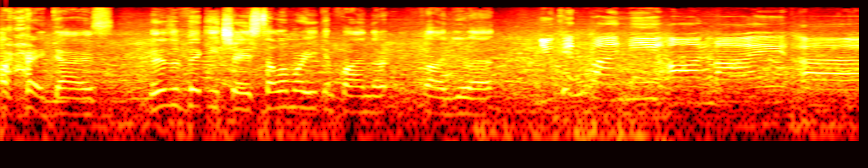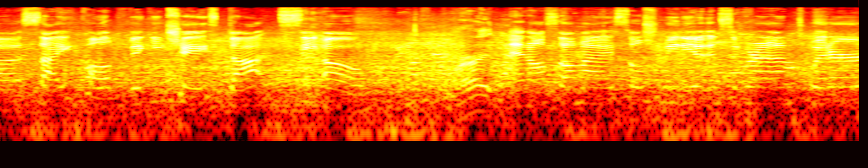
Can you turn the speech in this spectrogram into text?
all right, guys. This is Vicki Chase. Tell them where you can find, the, find you at. You can find me on my uh, site called vickichase.co. And also on my social media, Instagram, Twitter,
